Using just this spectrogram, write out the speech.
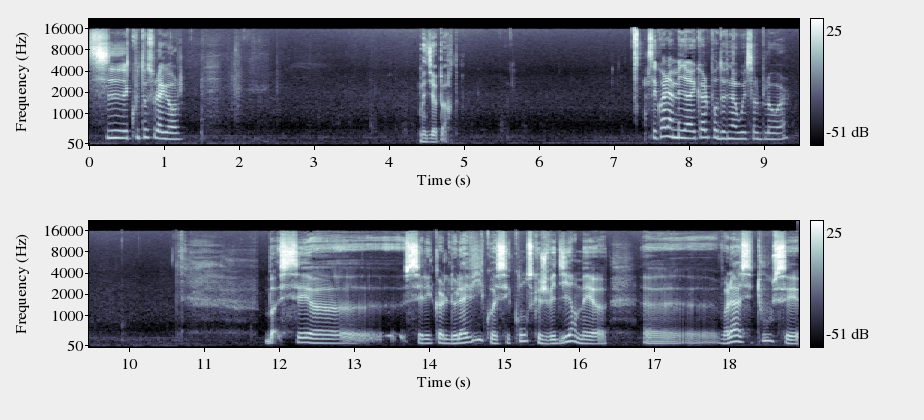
Si couteau sous la gorge. Mediapart. C'est quoi la meilleure école pour devenir whistleblower? Bah, c'est euh, c'est l'école de la vie quoi c'est con ce que je vais dire mais euh, euh, voilà c'est tout c'est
